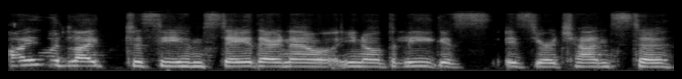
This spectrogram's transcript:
I would like to see him stay there now. You know, the league is is your chance to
